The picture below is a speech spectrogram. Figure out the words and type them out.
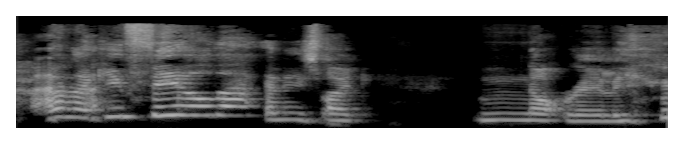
I'm like, you feel that? And he's like, not really.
